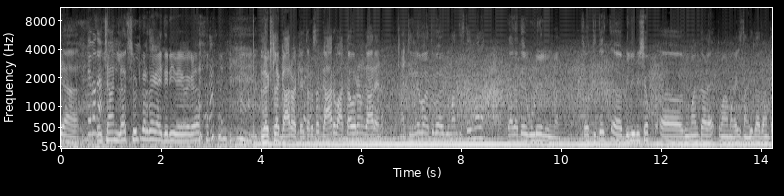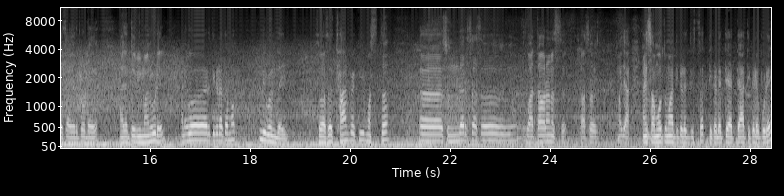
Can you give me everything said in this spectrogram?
या. छान लक्ष शूट करतोय काहीतरी वेगवेगळं. लक्षला गार वाटतंय तर असं गार वातावरण गार आहे ना? आणि तिकडे बघा तो बघा विमान दिसतंय मला त्यात आता ते उडेल विमान. सो तिथेच बिली बिशप विमानतळ आहे. तुम्हाला मगाशी सांगितलं होतं ना तसा एअरपोर्ट आहे. आता ते विमान उडेल आणि वर तिकडे आता मग निघून जाईल. सो असं छानपैकी मस्त सुंदरसं असं वातावरण असतं. असं मजा. आणि समोर तुम्हाला तिकडे दिसतात. तिकडे त्या त्या तिकडे पुढे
